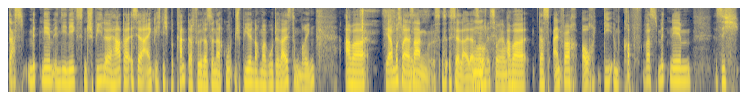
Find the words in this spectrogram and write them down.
das mitnehmen in die nächsten Spiele. Hertha ist ja eigentlich nicht bekannt dafür, dass sie nach guten Spielen nochmal gute Leistung bringen. Aber ja, muss man ja sagen. Es, es ist ja leider so. Ja, so ja. Aber dass einfach auch die im Kopf was mitnehmen, sich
